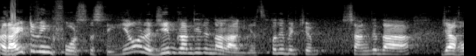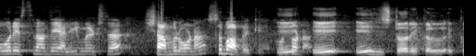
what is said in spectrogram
ਰਾਈਟ ਵਿੰਗ ਫੋਰਸਸ ਸੀਗੀਆਂ ਉਹ ਰਾਜੀਵ ਗਾਂਧੀ ਦੇ ਨਾਲ ਆ ਗਈਆਂ ਸੀ। ਉਹਦੇ ਵਿੱਚ ਸੰਘ ਦਾ ਜਾਂ ਹੋਰ ਇਸ ਤਰ੍ਹਾਂ ਦੇ ਐਲੀਮੈਂਟਸ ਦਾ ਸ਼ਾਮਲ ਹੋਣਾ ਸੁਭਾਵਿਕ ਹੈ। ਉਹ ਤੁਹਾਡਾ ਇਹ ਇਹ ਹਿਸਟੋਰੀਕਲ ਇੱਕ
